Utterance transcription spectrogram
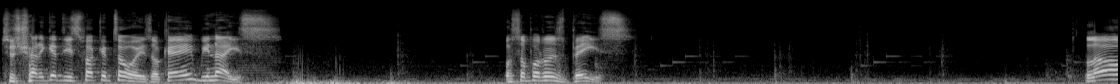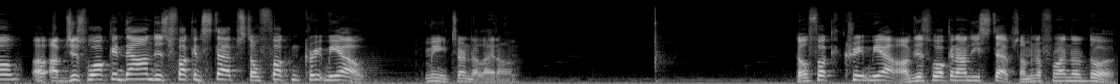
Just try to get these fucking toys, okay? Be nice. What's up with his base? Hello? Uh, I'm just walking down these fucking steps. Don't fucking creep me out. Me turn the light on. Don't fucking creep me out. I'm just walking down these steps. I'm in the front of the door.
